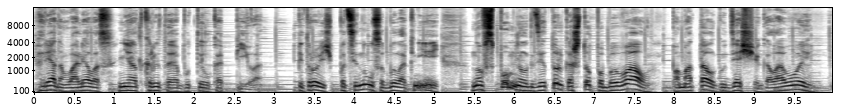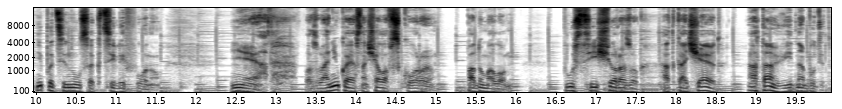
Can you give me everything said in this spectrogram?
Рядом валялась неоткрытая бутылка пива. Петрович потянулся было к ней, но вспомнил, где только что побывал, помотал гудящей головой и потянулся к телефону. «Нет, позвоню-ка я сначала в скорую», — подумал он. «Пусть еще разок откачают, а там видно будет».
